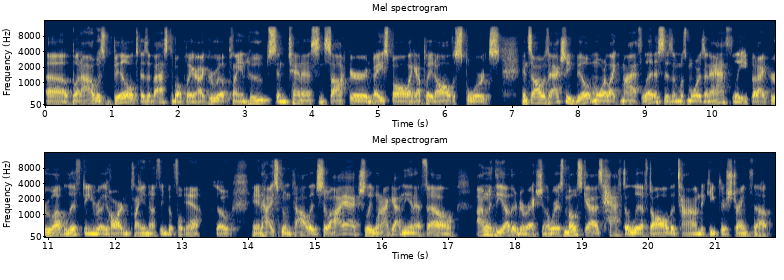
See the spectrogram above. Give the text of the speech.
uh, but I was built as a basketball player. I grew up playing hoops and tennis and soccer and baseball. Like I played all the sports. And so I was actually built more like my athleticism was more as an athlete, but I grew up lifting really hard and playing nothing but football. Yeah. So in high school and college. So I actually, when I got in the NFL, I went the other direction. Whereas most guys have to lift all the time to keep their strength up.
